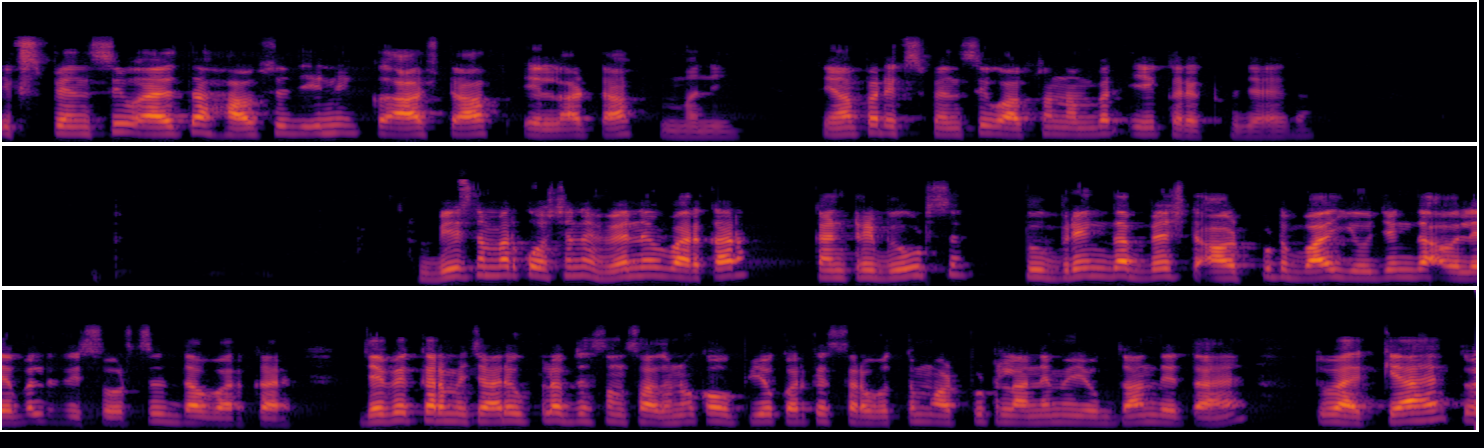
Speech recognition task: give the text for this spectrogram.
expensive as the houses in cost of a lot of money यहाँ पर expensive option number A correct हो जाएगा। बीस नंबर क्वेश्चन है when worker contributes to bring the best output by using the available resources the worker जब एक कर्मचारी उपलब्ध संसाधनों का उपयोग करके सर्वोत्तम आउटपुट लाने में योगदान देता है तो वह क्या है? तो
